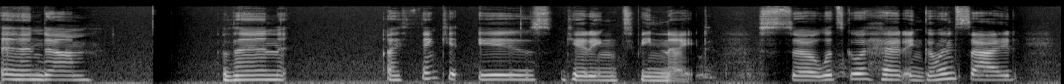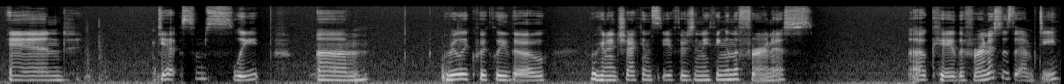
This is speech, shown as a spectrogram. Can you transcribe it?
And um, then I think it is getting to be night. So let's go ahead and go inside and get some sleep. Um, really quickly though, we're going to check and see if there's anything in the furnace. Okay, the furnace is empty,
